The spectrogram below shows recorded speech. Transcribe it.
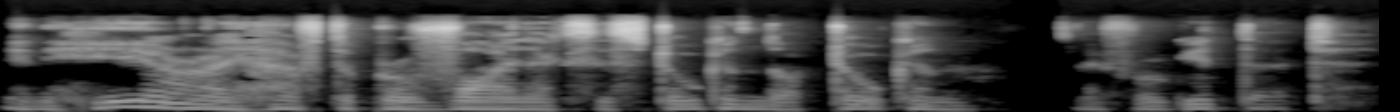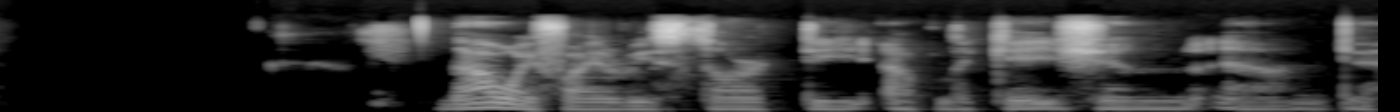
In here I have to provide access token dot token. I forget that now if I restart the application and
